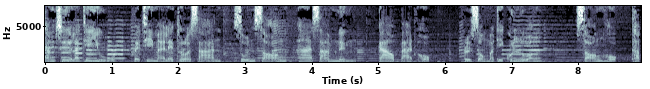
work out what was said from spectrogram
ทั้งชื่อและที่อยู่ ไปที่หมายเลขโทรสาร 02-531-986 หรือส่งมาที่คุณหลวง 26ทับ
